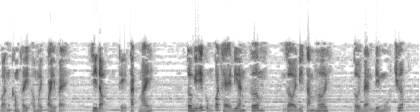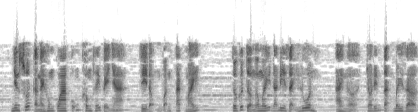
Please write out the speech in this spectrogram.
vẫn không thấy ông ấy quay về. Di động thì tắt máy. Tôi nghĩ cũng có thể đi ăn cơm, rồi đi tắm hơi. Tôi bèn đi ngủ trước. Nhưng suốt cả ngày hôm qua cũng không thấy về nhà, di động vẫn tắt máy. Tôi cứ tưởng ông ấy đã đi dạy luôn, ai ngờ cho đến tận bây giờ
